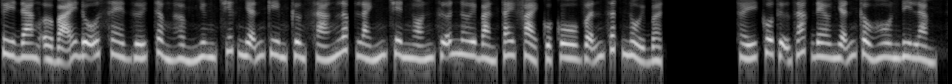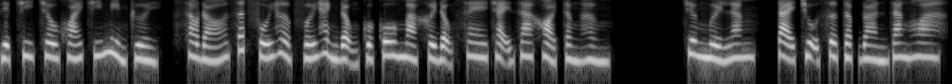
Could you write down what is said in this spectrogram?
Tuy đang ở bãi đỗ xe dưới tầng hầm nhưng chiếc nhẫn kim cương sáng lấp lánh trên ngón giữa nơi bàn tay phải của cô vẫn rất nổi bật. Thấy cô tự giác đeo nhẫn cầu hôn đi làm, Diệp Chi Châu khoái chí mỉm cười, sau đó rất phối hợp với hành động của cô mà khởi động xe chạy ra khỏi tầng hầm. chương 15, Tại trụ sở tập đoàn Giang Hoa,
